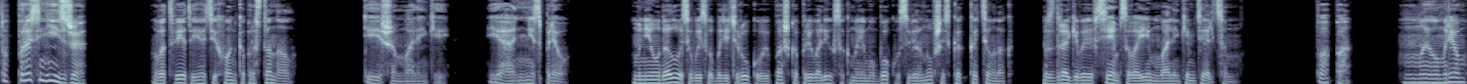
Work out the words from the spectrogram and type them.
Ну, проснись же!» В ответ я тихонько простонал. «Тише, маленький, я не сплю». Мне удалось высвободить руку, и Пашка привалился к моему боку, свернувшись как котенок, вздрагивая всем своим маленьким тельцем. «Папа, мы умрем?»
